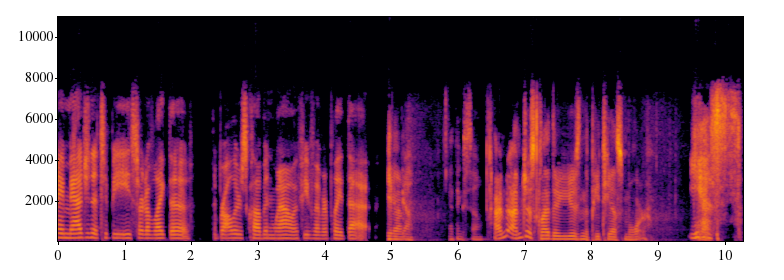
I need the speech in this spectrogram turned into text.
I imagine it to be sort of like the the Brawlers Club in WoW, if you've ever played that. Yeah. Yeah. I think so. I'm I'm just glad they're using the PTS more. Yes.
